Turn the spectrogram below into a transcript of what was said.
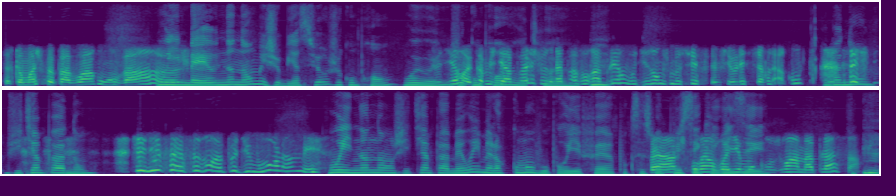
Parce que moi, je peux pas voir où on va. euh, oui, je- mais euh, non, non, mais je, bien sûr, je comprends. Oui, oui. Je veux dire, je comme je dis à Paul, je votre- voudrais pas vous rappeler en vous disant que je me suis fait violer sur la route. Ah bah non, j'y tiens pas, non. J'ai dit, fais- faisons un peu d'humour, là, mais Oui, non, non, j'y tiens pas. Mais oui, mais alors comment vous pourriez faire pour que ça soit ben, plus je pourrais envoyer sécurisé mon conjoint à ma place.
